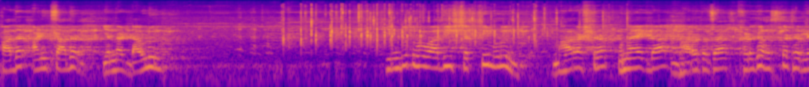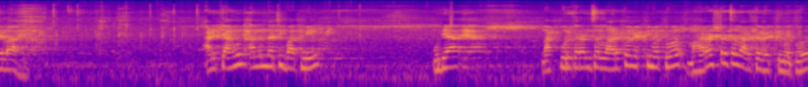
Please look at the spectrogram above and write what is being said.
फादर आणि चादर यांना डावलून हिंदुत्ववादी शक्ती म्हणून महाराष्ट्र पुन्हा एकदा भारताचा खडगहस्त ठरलेला आहे. आणि त्याहून आनंदाची बातमी उद्या नागपूरकरांचं लाडकं व्यक्तिमत्व महाराष्ट्राचं लाडकं व्यक्तिमत्व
